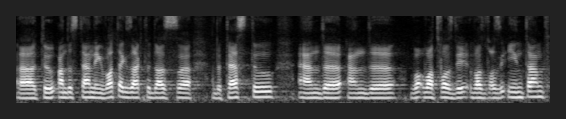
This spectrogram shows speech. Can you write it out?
uh, to understanding what exactly does uh, the test do, and, uh, and uh, what, what, was the, what was the intent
